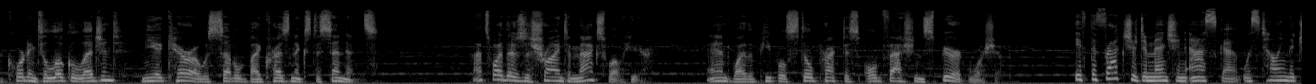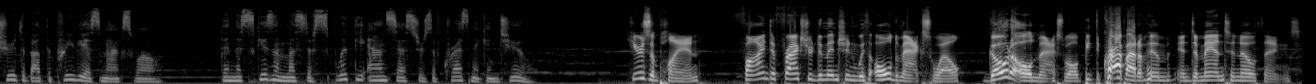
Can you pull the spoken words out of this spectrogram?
According to local legend, Nia Khera was settled by Kresnik's descendants. That's why there's a shrine to Maxwell here and why the people still practice old-fashioned spirit worship. If the fractured dimension Aska was telling the truth about the previous Maxwell, then the schism must have split the ancestors of Kresnik in two. Here's a plan. Find a fractured dimension with old Maxwell, go to old Maxwell, beat the crap out of him, and demand to know things.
